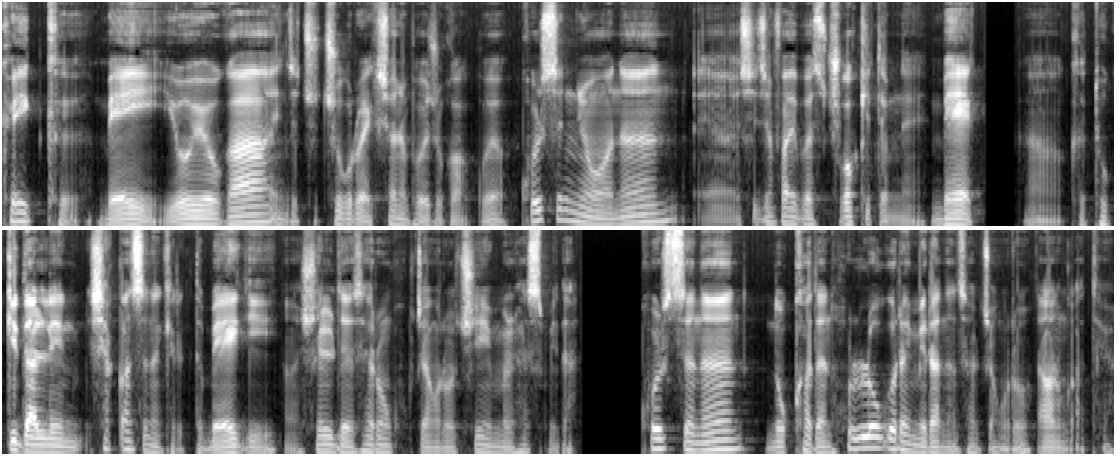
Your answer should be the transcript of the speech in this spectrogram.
퀘이크, 메이, 요요가 이제 주축으로 액션을 보여줄 것 같고요. 콜슨 요원은 어, 시즌 5에서 죽었기 때문에 맥, 어, 그 도끼 달린 shotgun 쓰는 캐릭터 맥이 어, 쉴드의 새로운 국장으로 취임을 했습니다. 콜슨은 녹화된 홀로그램이라는 설정으로 나오는 것 같아요.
